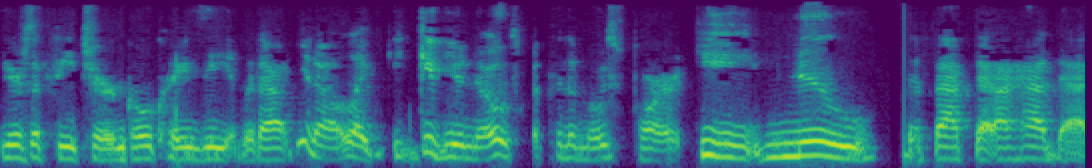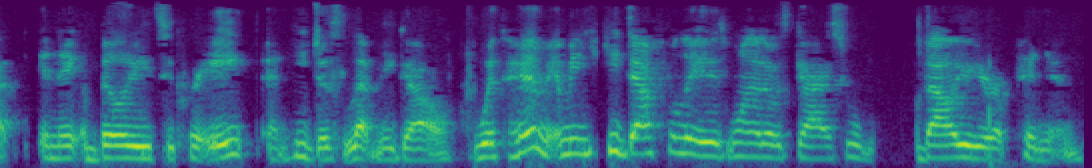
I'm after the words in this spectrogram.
here's a feature, go crazy without, you know, like give you notes, but for the most part, he knew the fact that I had that innate ability to create and he just let me go. With him, I mean, he definitely is one of those guys who value your opinion.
